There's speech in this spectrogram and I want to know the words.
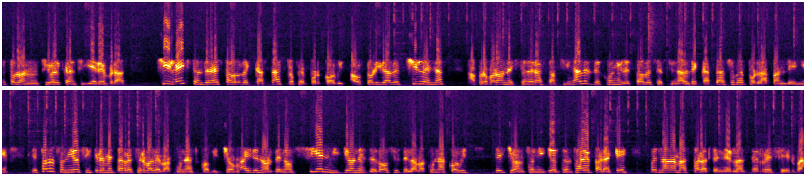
Esto lo anunció el canciller Ebrard. Chile extenderá estado de catástrofe por COVID. Autoridades chilenas aprobaron extender hasta finales de junio el estado excepcional de catástrofe por la pandemia. Estados Unidos incrementa reserva de vacunas COVID. Joe Biden ordenó 100 millones de dosis de la vacuna COVID de Johnson y Johnson. ¿Sabe para qué? Pues nada más para tenerlas de reserva.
